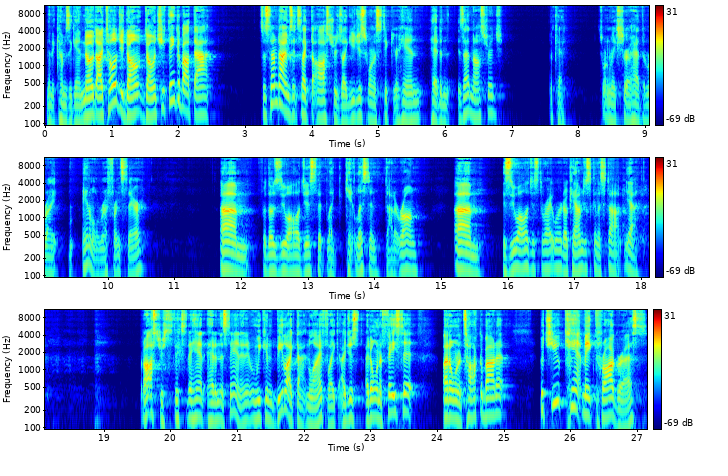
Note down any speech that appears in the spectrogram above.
Then it comes again. No, I told you, don't, don't you think about that. So sometimes it's like the ostrich, like you just want to stick your hand, head in. Is that an ostrich? Okay. Just want to make sure I had the right animal reference there. Um, for those zoologists that like can't listen, got it wrong. Um, is zoologist the right word? Okay, I'm just going to stop. Yeah. But ostrich sticks the head, head in the sand, and we can be like that in life. Like I just I don't want to face it. I don't want to talk about it. But you can't make progress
